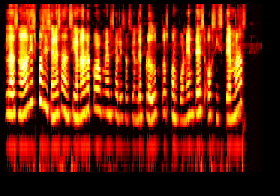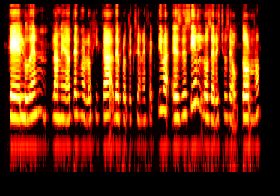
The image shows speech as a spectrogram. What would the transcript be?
las nuevas disposiciones sancionan la comercialización de productos, componentes o sistemas que eluden la medida tecnológica de protección efectiva, es decir, los derechos de autor, ¿no?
